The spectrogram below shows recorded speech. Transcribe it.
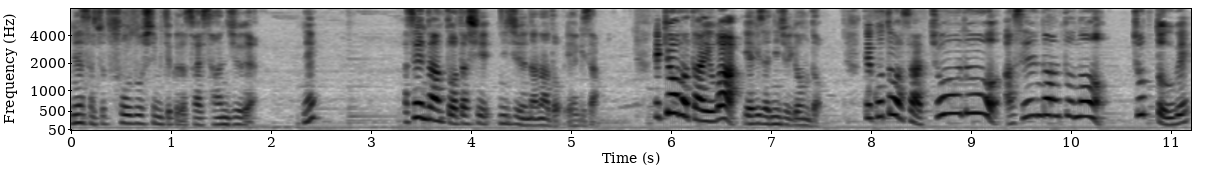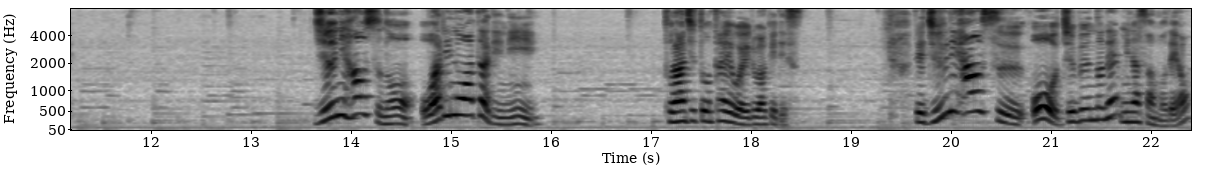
皆さんちょっと想像してみてください。30円。ね。アセンダント私27度ヤギ座。で今日の太陽はヤギ座24度。ってことはさちょうどアセンダントのちょっと上。12ハウスの終わりのあたりにトランジットの太陽がいるわけです。で12ハウスを自分のね皆さんもだよ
